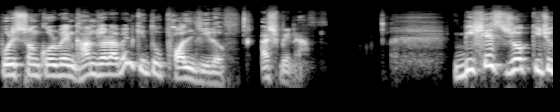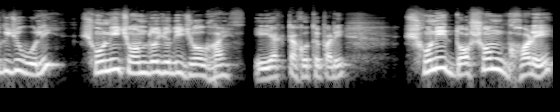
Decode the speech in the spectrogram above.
পরিশ্রম করবেন, ঘাম জড়াবেন কিন্তু ফল জিরো আসবে না। বিশেষ যোগ কিছু কিছু বলি, শনি চন্দ্র যদি যোগ হয়, এই একটা হতে পারে, শনি দশম ঘরে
